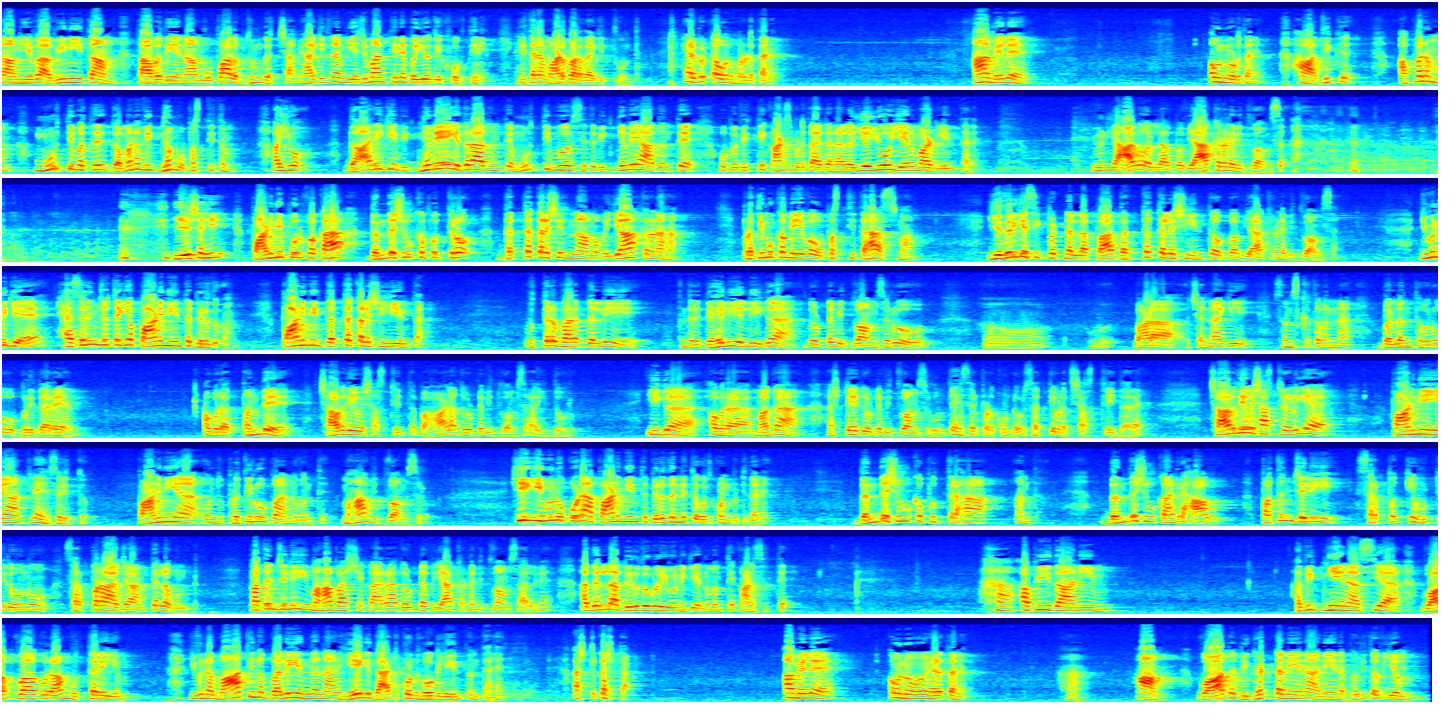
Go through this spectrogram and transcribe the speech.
ತಾಮೇವ ಅವಿನೀತಾಂ, ತಾವದೇನಾಂ ಉಪಾಲಬ್ಧಂ ಗಚ್ಚಾಮಿ ಹಾಗಿದ್ರೆ ನಮ್ಮ ಯಜಮಾನ್ತಿನೇ ಬೈಯೋದಿಕ್ಕೆ ಹೋಗ್ತೀನಿ. ಈ ಥರ ಮಾಡಬಾರ್ದಾಗಿತ್ತು ಅಂತ ಹೇಳ್ಬಿಟ್ಟು ಅವನು ಹೊರಡ್ತಾನೆ. ಆಮೇಲೆ ಅವನು ನೋಡ್ತಾನೆ, ಹಾ, ಅಧಿಕ್ ಅಪರಂ ಮೂರ್ತಿಮತ್ ಗಮನ ವಿಘ್ನಂ ಉಪಸ್ಥಿತಂ. ಅಯ್ಯೋ, ದಾರಿಗೆ ವಿಘ್ನವೇ ಎದುರಾದಂತೆ, ಮೂರ್ತಿ ಭವಿಸಿದ ವಿಘ್ನವೇ ಆದಂತೆ ಒಬ್ಬ ವ್ಯಕ್ತಿ ಕಾಣಿಸ್ಬಿಡ್ತಾ ಇದ್ದಾನಲ್ಲ, ಅಯ್ಯಯ್ಯೋ, ಏನು ಮಾಡಲಿ ಅಂತಾನೆ. ಇವನು ಯಾರೂ ಅಲ್ಲ, ಒಬ್ಬ ವ್ಯಾಕರಣ ವಿದ್ವಾಂಸ. ಏಷ ಹಿ ಪಾಣಿನಿಪೂರ್ವಕ ದಂದಶೂಕಪುತ್ರೋ ದತ್ತಕಲಶಿರ್ನಾಮ ವೈಯಾಕರಣ ಪ್ರತಿಮುಖಮೇವ ಉಪಸ್ಥಿತ ಅಸ್ಮಾನ್. ಎದುರಿಗೆ ಸಿಕ್ಬಿಟ್ನಲ್ಲಪ್ಪ ದತ್ತಕಲಶಿ ಅಂತ ಒಬ್ಬ ವ್ಯಾಕರಣ ವಿದ್ವಾಂಸ. ಇವನಿಗೆ ಹೆಸರಿನ ಜೊತೆಗೆ ಪಾಣಿನಿ ಅಂತ ಬಿರುದು. ಪಾಣಿನಿ ದತ್ತ ಕಲಶಿಹಿ ಅಂತ. ಉತ್ತರ ಭಾರತದಲ್ಲಿ, ಅಂದರೆ ದೆಹಲಿಯಲ್ಲಿ ಈಗ ದೊಡ್ಡ ವಿದ್ವಾಂಸರು ಬಹಳ ಚೆನ್ನಾಗಿ ಸಂಸ್ಕೃತವನ್ನು ಬಲ್ಲಂಥವರು ಒಬ್ಬರಿದ್ದಾರೆ. ಅವರ ತಂದೆ ಚಾರುದೇವ ಶಾಸ್ತ್ರಿ ಅಂತ ಬಹಳ ದೊಡ್ಡ ವಿದ್ವಾಂಸರಾಗಿದ್ದವರು. ಈಗ ಅವರ ಮಗ ಅಷ್ಟೇ ದೊಡ್ಡ ವಿದ್ವಾಂಸರು ಅಂತ ಹೆಸರು ಪಡ್ಕೊಂಡವರು ಸತ್ಯವ್ರತ ಶಾಸ್ತ್ರಿ ಇದ್ದಾರೆ. ಚಾರುದೇವ ಶಾಸ್ತ್ರಿಗಳಿಗೆ ಪಾಣಿನೇಯ ಅಂತಲೇ ಹೆಸರಿತ್ತು. ಪಾಣಿನಿಯ ಒಂದು ಪ್ರತಿರೂಪ ಅನ್ನುವಂತೆ ಮಹಾವಿದ್ವಾಂಸರು. ಹೀಗೆ ಇವನು ಕೂಡ ಪಾಣಿನಿ ಅಂತ ಬಿರುದನ್ನೇ ತೆಗೆದುಕೊಂಡು ಬಿಟ್ಟಿದ್ದಾನೆ ದಂದಶೂಕ ಪುತ್ರ ಅಂತ. ದಂದಶೂಕ ಅಂದರೆ ಹಾವು. ಪತಂಜಲಿ ಸರ್ಪಕ್ಕೆ ಹುಟ್ಟಿದವನು ಸರ್ಪರಾಜ ಅಂತೆಲ್ಲ ಉಂಟು. ಪತಂಜಲಿ ಮಹಾಭಾಷ್ಯಕಾರ ದೊಡ್ಡ ವ್ಯಾಕರಣ ವಿದ್ವಾಂಸ ಅಲ್ವೇ? ಅದೆಲ್ಲ ಬಿರುದುಗಳು ಇವನಿಗೆ ಎನ್ನುವಂತೆ ಕಾಣಿಸುತ್ತೆ. ಅಪಿದಾನೀಂ ಅವಿಜ್ಞೇನ ಅಸ್ಯ ವಾಗ್ವಾಗುರಾಮ್ ಉತ್ತರೇಯಂ. ಇವನ ಮಾತಿನ ಬಲೆಯನ್ನು ನಾನು ಹೇಗೆ ದಾಟಿಕೊಂಡು ಹೋಗಲಿ ಅಂತಂತಾನೆ. ಅಷ್ಟು ಕಷ್ಟ. ಆಮೇಲೆ ಅವನು ಹೇಳ್ತಾನೆ, ಹಾ, ಆಮ್, ವಾದ ವಿಘಟ್ಟನೇನ ಅನೇನ ಭವಿತವ್ಯಂ.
